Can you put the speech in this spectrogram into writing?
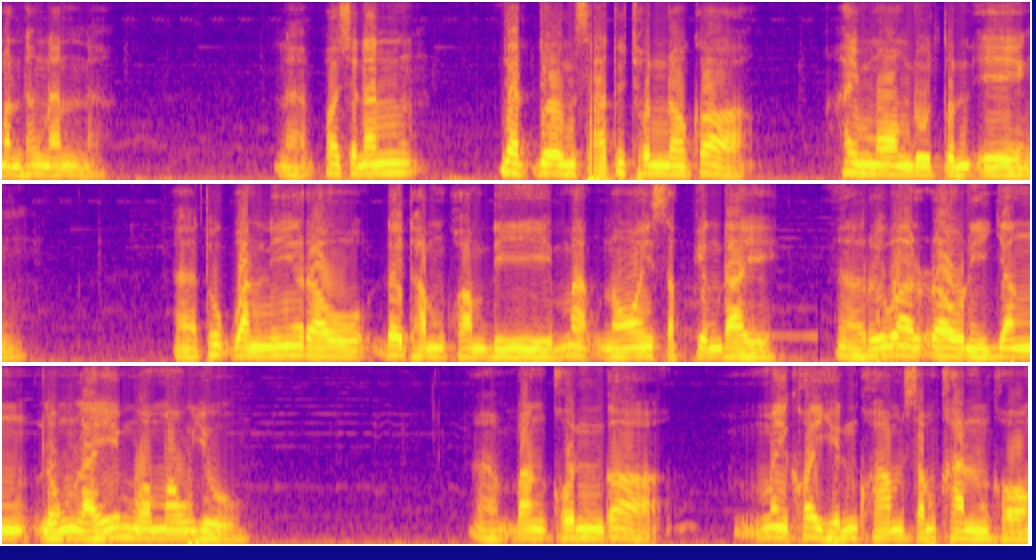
มันทั้งนั้นนะนะเพราะฉะนั้นญาติโยมสาธุชนเราก็ให้มองดูตนเองอทุกวันนี้เราได้ทำความดีมากน้อยสักเพียงใด หรือว่าเรานี่ยังหลงไหลมัวเมาอยู่ บางคนก็ ไม่ค่อยเห็นความสำคัญของ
